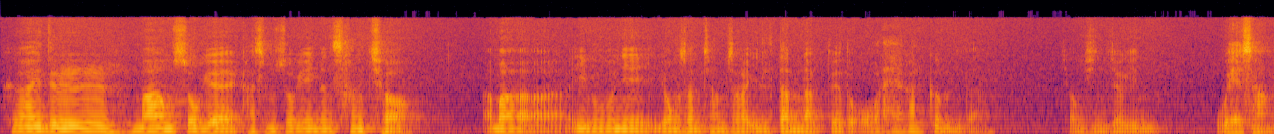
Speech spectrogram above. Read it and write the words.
그 아이들 마음 속에 가슴 속에 있는 상처 아마 이 부분이 용산 참사가 일단락돼도 오래 갈 겁니다. 정신적인 외상,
